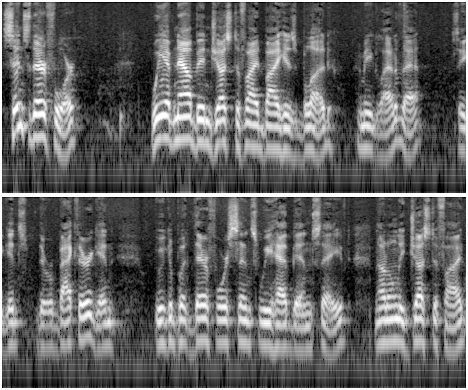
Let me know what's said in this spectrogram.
Since, therefore, we have now been justified by his blood. I mean, glad of that. See, again, they were back there again. We could put, therefore, since we have been saved, not only justified,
